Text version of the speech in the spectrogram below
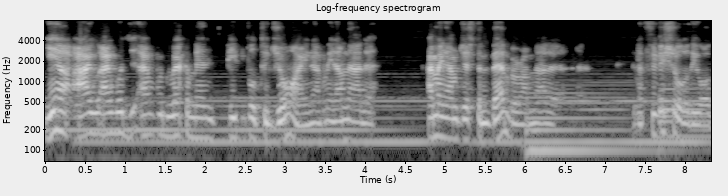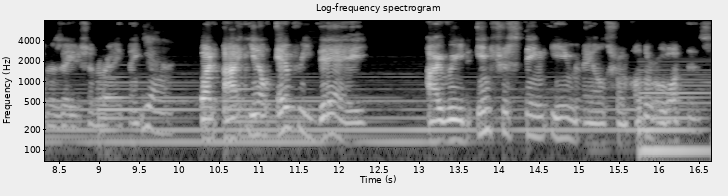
Yeah, I, I would I would recommend people to join. I mean, I'm not a, I mean, I'm just a member. I'm not a, an official of the organization or anything. Yeah. But I, you know, every day I read interesting emails from other authors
